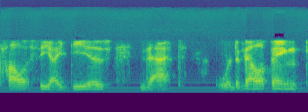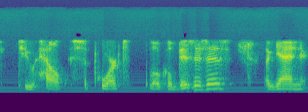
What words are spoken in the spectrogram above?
policy ideas that we're developing to help support local businesses. Again,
